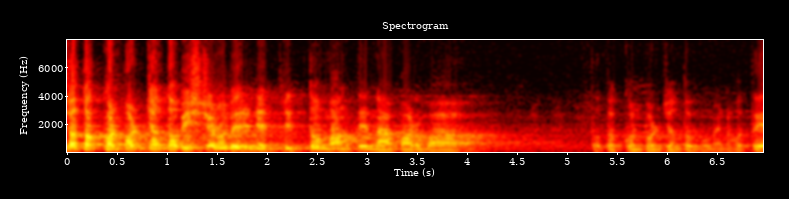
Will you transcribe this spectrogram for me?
যতক্ষণ পর্যন্ত বিশ্ব নবীর নেতৃত্ব মানতে না পারবা, ততক্ষণ পর্যন্ত মুমেন হতে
